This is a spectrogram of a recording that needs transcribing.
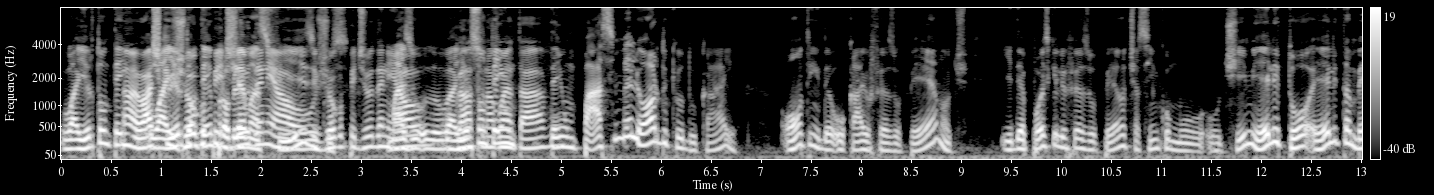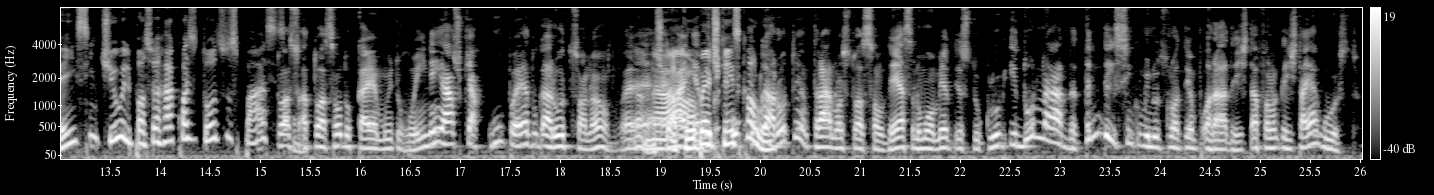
O Ayrton tem, não, eu acho o que o Ayrton jogo tem pediu problemas o Daniel. físicos. O jogo pediu o Daniel, mas o- o, Ayrton não tem um- aguentava. tem um passe melhor do que o do Caio. Ontem o Caio fez o pênalti e depois que ele fez o pênalti, assim como o time, ele, to, ele também sentiu, ele passou a errar quase todos os passes. A atuação do Caio é muito ruim. Nem acho que a culpa é do garoto só, não. É, Não, é- acho que a culpa é de quem escalou. O garoto entrar numa situação dessa, num momento desse do clube, e do nada, 35 minutos numa temporada, a gente tá falando que a gente tá em agosto.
